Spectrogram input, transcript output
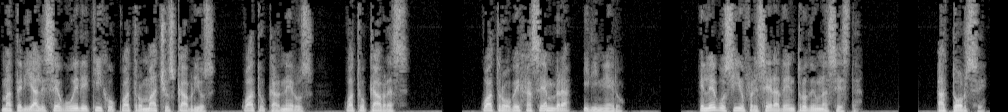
Materiales ego de quijo cuatro machos cabrios, cuatro carneros, cuatro cabras, cuatro ovejas hembra y dinero. El ego sí ofrecerá dentro de una cesta. 14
